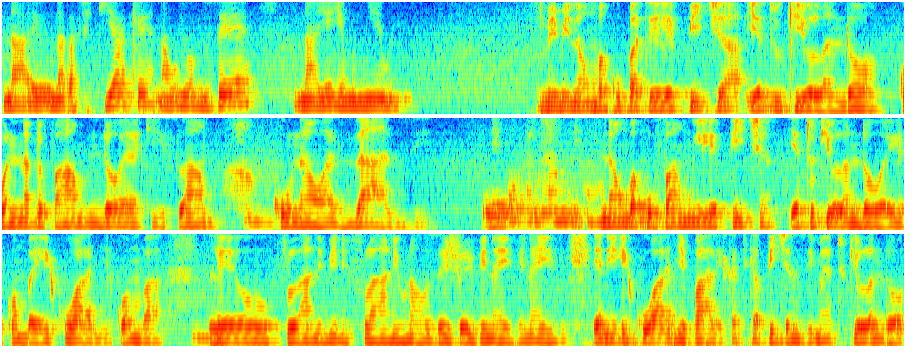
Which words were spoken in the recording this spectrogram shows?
na, na rafiki yake na huyo mzee na yeye mwenyewe. Mimi naomba kupata ile picha ya tukio la ndoa. Kwa ninavyofahamu ndoa ya Kiislamu kuna wazazi. U- Naomba kufahamu ile picha ya tukio la ndoa ile kwamba ilikuwaje, kwamba leo fulani bini fulani unaozeshwa hivi na hivi na hivi, yani ilikuwaje pale katika picha nzima ya tukio la ndoa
